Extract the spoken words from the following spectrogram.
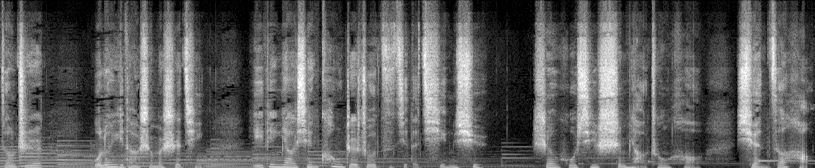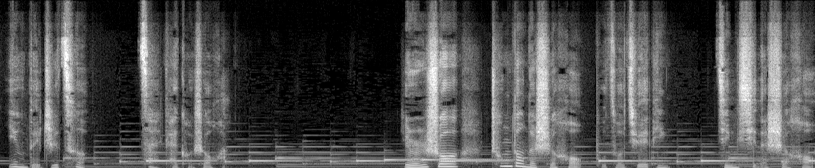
总之，无论遇到什么事情，一定要先控制住自己的情绪，深呼吸十秒钟后，选择好应对之策，再开口说话。有人说，冲动的时候不做决定，惊喜的时候。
